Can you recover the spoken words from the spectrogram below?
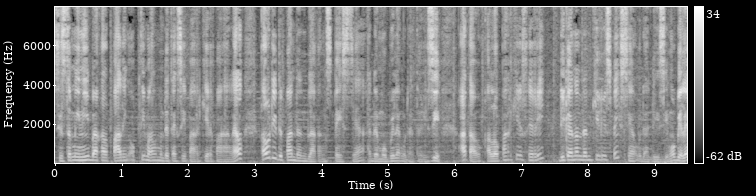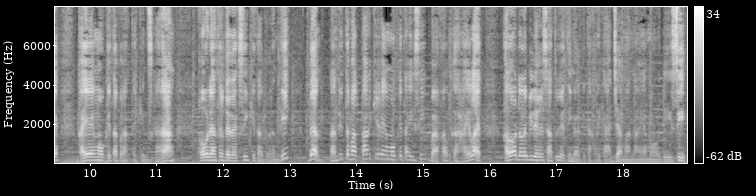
sistem ini bakal paling optimal mendeteksi parkir paralel kalau di depan dan belakang space-nya ada mobil yang udah terisi. Atau kalau parkir seri, di kanan dan kiri space-nya udah diisi mobil ya. Kayak yang mau kita praktekin sekarang. Kalau udah terdeteksi kita berhenti dan nanti tempat parkir yang mau kita isi bakal ke highlight. Kalau ada lebih dari satu ya tinggal kita klik aja mana yang mau diisi.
